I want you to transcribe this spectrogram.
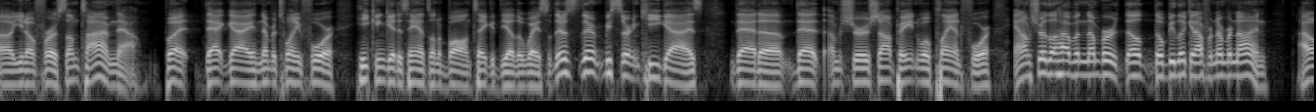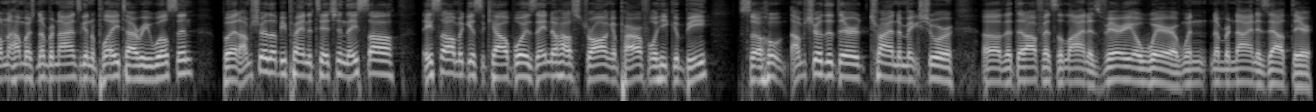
uh, you know, for some time now. But that guy, number 24, he can get his hands on the ball and take it the other way. So there's there be certain key guys that uh, that I'm sure Sean Payton will plan for, and I'm sure they'll have a number. They'll they'll be looking out for number nine. I don't know how much number nine is going to play, Tyree Wilson, but I'm sure they'll be paying attention. They saw they saw him against the Cowboys. They know how strong and powerful he could be. So I'm sure that they're trying to make sure uh, that that offensive line is very aware of when number nine is out there,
